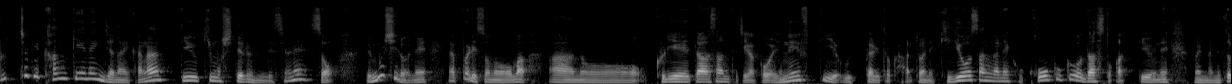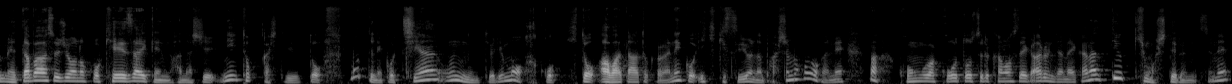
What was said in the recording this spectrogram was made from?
ぶっちゃけ関係ないんじゃないかなっていう気もしてるんですよね。そうでむしろねやっぱりその、まあ、あのクリエイターさんたちがこう NFT を売ったりとかあとはね企業さんがねこう広告を出すとかっていうね、まあ、今メタバース上のこう経済圏の話に特化して言うともっとねこう治安云々っていうよりもこう人アバターとかがねこう行き来するような場所の方がね、まあ、今後は高騰する可能性があるんじゃないかなっていう気もしてるんですよね。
